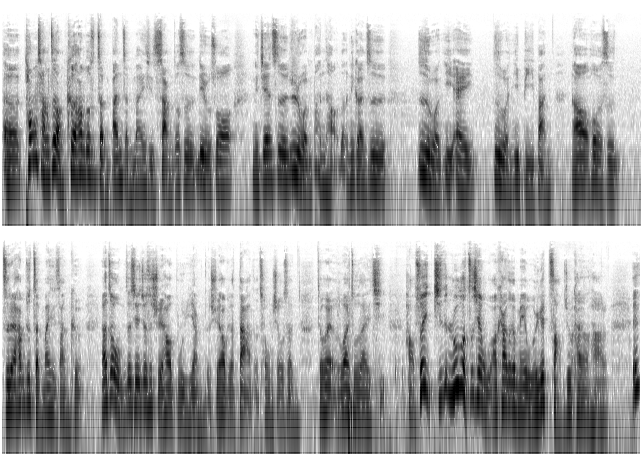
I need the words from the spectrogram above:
呃，通常这种课他们都是整班整班一起上，都是例如说你今天是日文班好了，你可能是日文一 A、日文一 B 班，然后或者是之类，他们就整班一起上课。然后之后我们这些就是学号不一样的，学号比较大的重修生都会额外坐在一起。好，所以其实如果之前我要看这个妹，我应该早就看到她了。诶，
